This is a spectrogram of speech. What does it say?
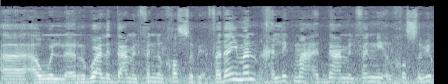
آه، أو الرجوع للدعم الفني الخاص بيها. فدايما خليك مع الدعم الفني الخاص بيك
